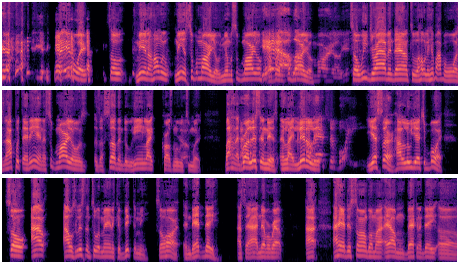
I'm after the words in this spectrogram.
Right. but anyway, so me and a homie, me and Super Mario, remember Super Mario? Yeah, brother I Super love Mario. Super Mario. Yeah. So we driving down to a Holy Hip Hop Awards, and I put that in. And Super Mario is, is a Southern dude. He ain't like Cross Movement Yep. too much. But I was like, bro, listen to this, and like literally, at your boy. yes, sir, hallelujah at your boy. So I I was listening to it, man, it convicted me so hard. And that day, I said I never rap. I I had this song on my album back in the day. Uh,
